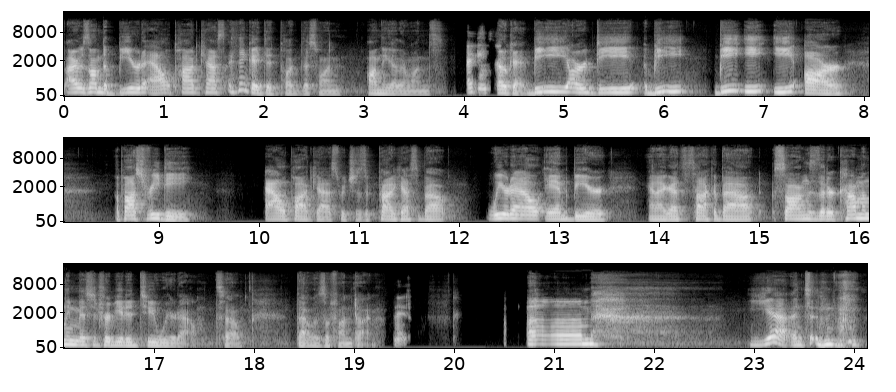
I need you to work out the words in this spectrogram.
I was on the Beard Al podcast. I think I did plug this one on the other ones. I think so. Okay, B E R D B E B E E R apostrophe D Al podcast, which is a podcast about Weird Al and beer, and I got to talk about songs that are commonly misattributed to Weird Al. So that was a fun time. Nice. Um, yeah. Until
